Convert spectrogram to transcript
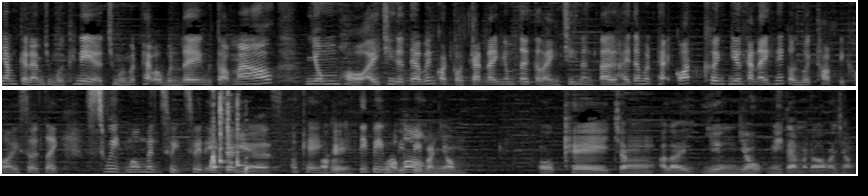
ញ៉ាំកាដាមជាមួយគ្នាជាមួយមិត្តភ័ក្តិឲ្យប៊ុនឡេងបន្ទាប់មកខ្ញុំរកអីជីទៅតែវិញគាត់ក៏កាត់ដៃខ្ញុំទៅកន្លែងជីហ្នឹងទៅហើយទៅមិត្តភ័ក្តិគាត់ឃើញយើងកាន់ដៃគ្នាក៏លួចថតពីក្រោយ so it's like sweet moment sweet sweet អីចឹង yes អូខេអូខេទី2របស់ទីបង2របស់ខ្ញុំអូខេអញ្ចឹងឥឡូវយើងយករូបនេះតែម្ដងហើយចង់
